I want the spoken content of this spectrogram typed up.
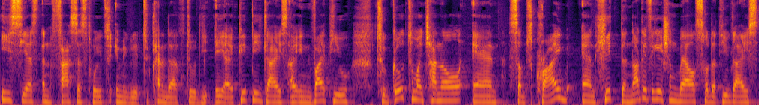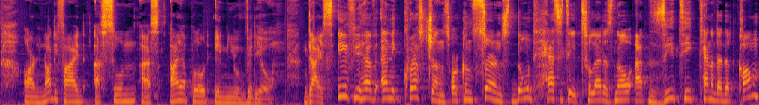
easiest and fastest way to immigrate to Canada through the AIPP. Guys, I invite you to go to my channel and subscribe and hit the notification bell so that you guys are notified as soon as I upload a new video. Guys, if you have any questions or concerns, don't hesitate to let us know at ztcanada.com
